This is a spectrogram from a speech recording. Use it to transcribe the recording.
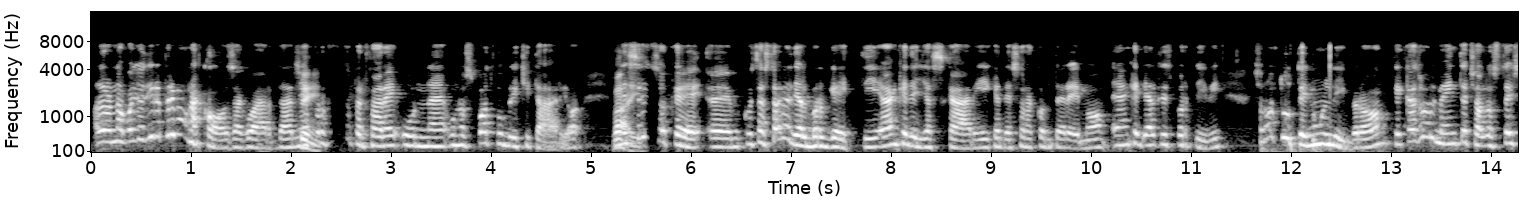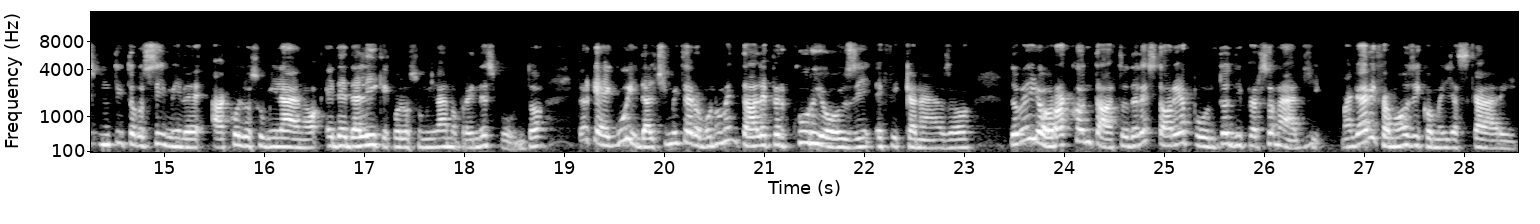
Allora, no, voglio dire prima una cosa, guarda, sì. ne approfitto per fare un, uno spot pubblicitario, Vai. nel senso che eh, questa storia di Alborghetti e anche degli Ascari, che adesso racconteremo, e anche di altri sportivi, sono tutte in un libro che casualmente ha stesso, un titolo simile a quello su Milano ed è da lì che quello su Milano prende spunto, perché è Guida al cimitero monumentale per curiosi e ficcanaso dove io ho raccontato delle storie appunto di personaggi, magari famosi come gli Ascari,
